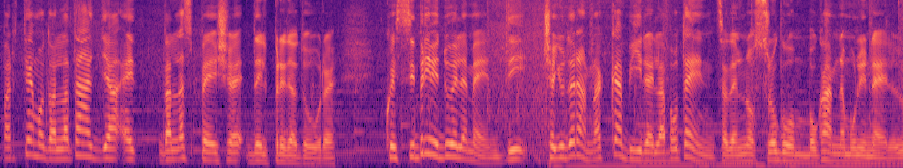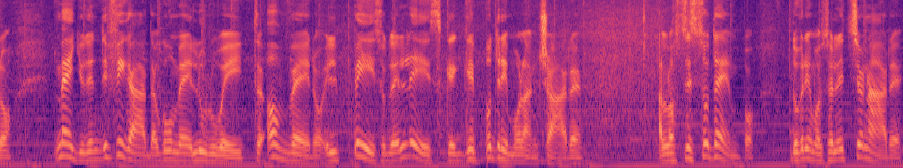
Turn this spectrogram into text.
Partiamo dalla taglia e dalla specie del predatore. Questi primi due elementi ci aiuteranno a capire la potenza del nostro combo canna-mulinello, meglio identificata come lure weight, ovvero il peso delle esche che potremo lanciare. Allo stesso tempo dovremo selezionare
